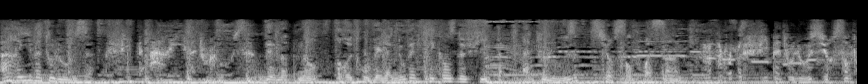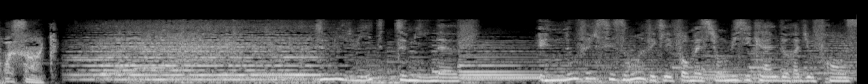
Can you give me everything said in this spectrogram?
arrive à Toulouse. FIP arrive à Toulouse. Dès maintenant, retrouvez la nouvelle fréquence de FIP à Toulouse sur 103.5. FIP à Toulouse sur 103.5. 2008-2009. Une nouvelle saison avec les formations musicales de Radio France.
